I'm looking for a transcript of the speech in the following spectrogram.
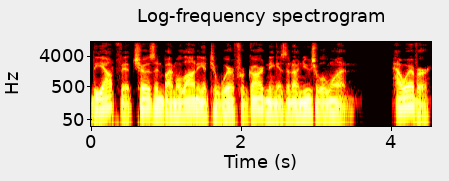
the outfit chosen by Melania to wear for gardening is an unusual one. However,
